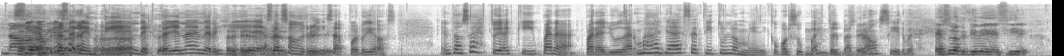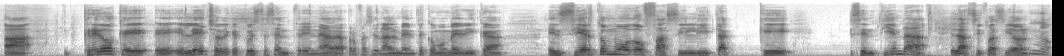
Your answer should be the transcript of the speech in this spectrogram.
No. Siempre se le entiende, está llena de energía, esa Sí. sonrisa, por Dios. Entonces estoy aquí para, para ayudar, más allá de ese título médico, por supuesto, el Mm, background sí. sirve. Eso es lo que te iba a decir. Ah, creo que eh, el hecho de que tú estés entrenada profesionalmente como médica, en cierto modo facilita que se entienda la situación. No,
